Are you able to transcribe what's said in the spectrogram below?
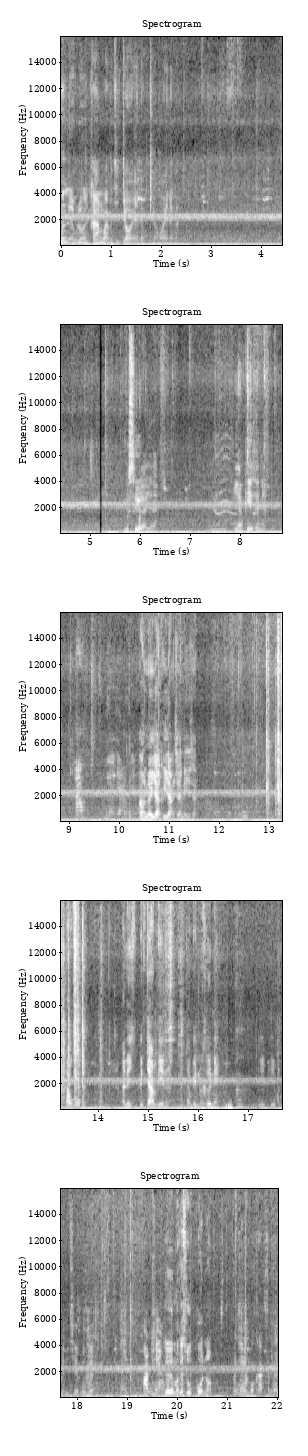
มือแล้วรวนค้างไว้มันที่จอยแล้วเมื่อกี้ห้อยนะครับบ่เสื่ออยู่นะ อิหยังผีใช่เนี่ยเอ้าเนื้อย่างเนี่ยเอาเนื้อย่างคืออย่างใช่นี่ใช่เต้าอุ๊บอันนี้เป็นจามเอ็นจามเอ็นเมื่อคืนนี่อืมที่พี่เป็นเสียบเบิร์ดอ่อนแหงเออมันกระซุกโผดเนาะมันแหงบกคักสำหรับ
